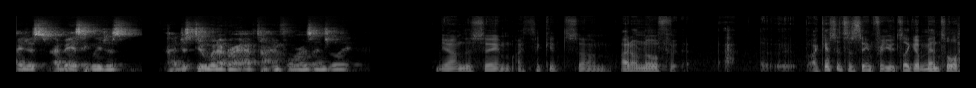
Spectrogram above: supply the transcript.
I just, I basically just, I just do whatever I have time for essentially. Yeah, I'm the same. I think it's, um, I don't know if, I guess it's the same for you. It's like a mental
